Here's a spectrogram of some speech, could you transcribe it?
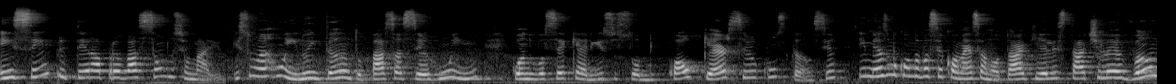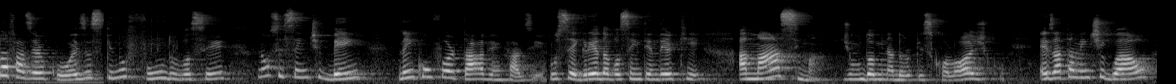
em sempre ter a aprovação do seu marido. Isso não é ruim, no entanto, passa a ser ruim quando você quer isso sob qualquer circunstância e mesmo quando você começa a notar que ele está te levando a fazer coisas que no fundo você não se sente bem nem confortável em fazer. O segredo é você entender que a máxima de um dominador psicológico é exatamente igual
